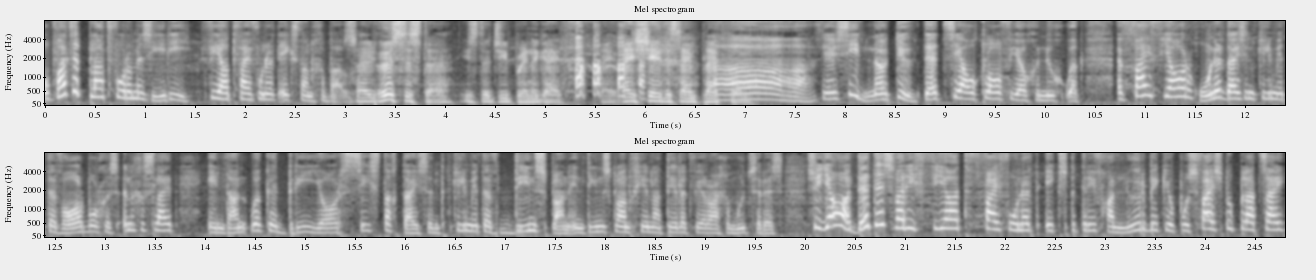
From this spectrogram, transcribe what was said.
Op watter platform is hierdie Fiat 500X dan gebou? So her sister is the Jeep Renegade. they, they share the same platform. Ah, so jy sien, nou toe, dit sê al klaar vir jou genoeg ook. 'n 5 jaar 100 000 km waarborg is ingesluit en dan ook 'n 3 jaar 60 000 km diensplan en diensplan gee natuurlik vir daai gemoedsrus. So ja, dit is wat die Fiat 500X betref. Gaan loer bietjie op ons Facebook bladsy.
